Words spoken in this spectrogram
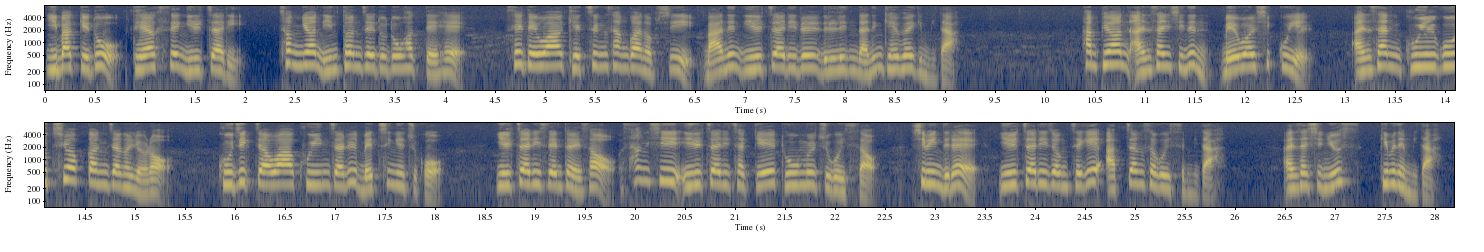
이 밖에도 대학생 일자리, 청년 인턴 제도도 확대해 세대와 계층 상관없이 많은 일자리를 늘린다는 계획입니다. 한편 안산시는 매월 19일 안산 919 취업광장을 열어 구직자와 구인자를 매칭해주고 일자리 센터에서 상시 일자리 찾기에 도움을 주고 있어 시민들의 일자리 정책에 앞장서고 있습니다. 안산시 뉴스 김은혜입니다.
